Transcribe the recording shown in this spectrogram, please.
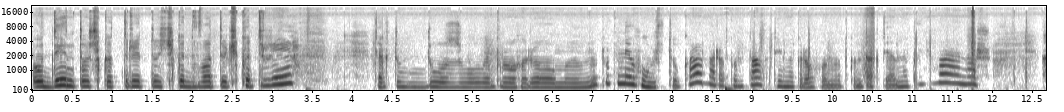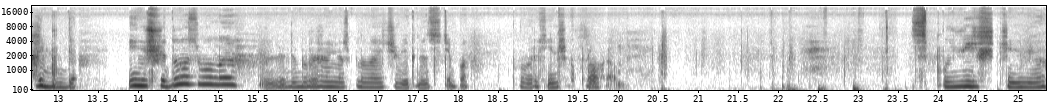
1.3.2.3. Так, тут дозволи програми. Ну тут не густо. Камера, контакти, мікрофон. От контакти я не приймаю наш. Хай буде. Інші дозволи, відображення спливаючи вікна, це типа поверх інших програм. Сповіщення.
